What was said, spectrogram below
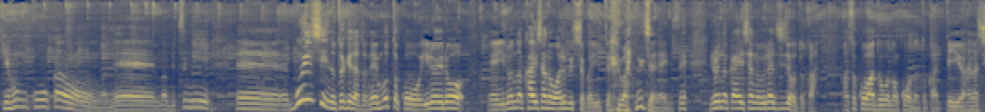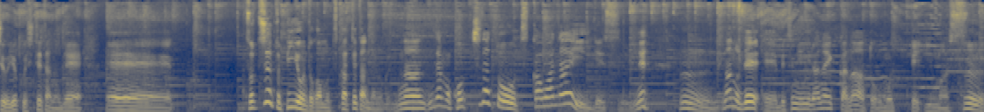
基本効果音はね、まあ、別に、えー、ボイシーの時だとね、もっとこう、いろいろ、えー、いろんな会社の悪口とか言って、悪口じゃないですね。いろんな会社の裏事情とか、あそこはどうのこうのとかっていう話をよくしてたので、えー、そっちだとピー音とかも使ってたんだろうけどな、でもこっちだと使わないですね。うん。なので、えー、別にいらないかなと思っています。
